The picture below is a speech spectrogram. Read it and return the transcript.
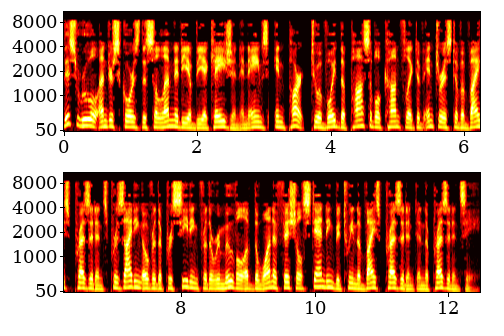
This rule underscores the solemnity of the occasion and aims, in part, to avoid the possible conflict of interest of a vice president's presiding over the proceeding for the removal of the one official standing between the vice president and the presidency.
